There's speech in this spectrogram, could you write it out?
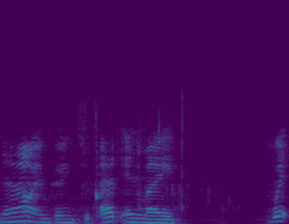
Now I'm going to add in my wet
